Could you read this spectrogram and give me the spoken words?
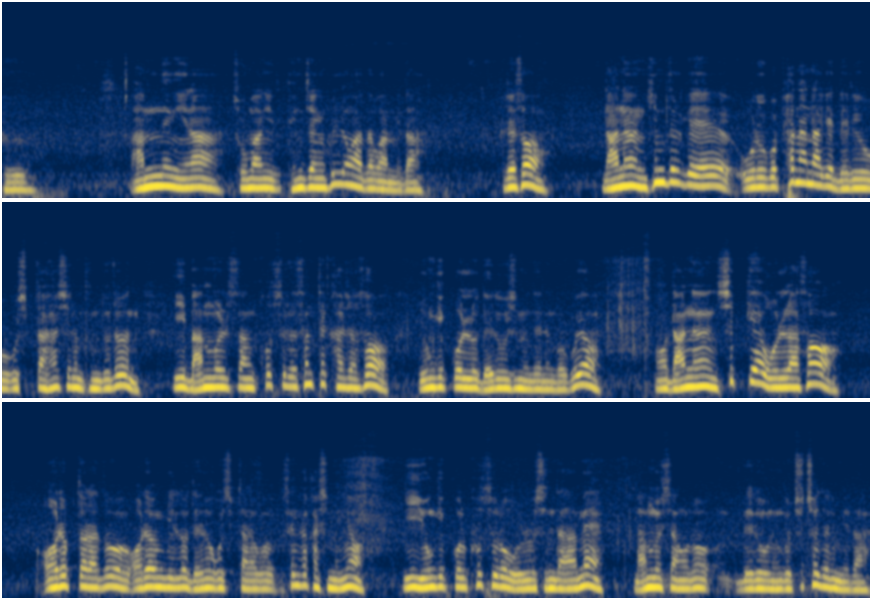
그 암릉이나 조망이 굉장히 훌륭하다고 합니다. 그래서 나는 힘들게 오르고 편안하게 내려오고 싶다 하시는 분들은 이 만물상 코스를 선택하셔서 용기골로 내려오시면 되는 거고요. 어, 나는 쉽게 올라서 어렵더라도 어려운 길로 내려오고 싶다라고 생각하시면요. 이 용기골 코스로 오르신 다음에 만물상으로 내려오는 걸 추천드립니다.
